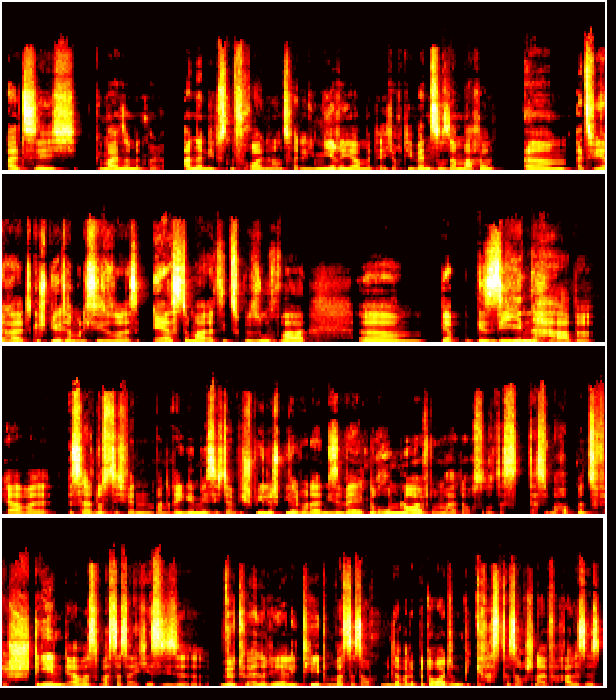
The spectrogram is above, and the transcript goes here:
als ich gemeinsam mit meiner anderen liebsten Freundin, und zwar Limiria, mit der ich auch die Events zusammen mache, ähm, als wir halt gespielt haben und ich sie so das erste Mal, als sie zu Besuch war, ähm, ja, gesehen habe. Ja, weil ist halt lustig, wenn man regelmäßig dann wie Spiele spielt oder in diesen Welten rumläuft, um halt auch so das, das überhaupt mal zu verstehen, ja, was, was das eigentlich ist, diese virtuelle Realität und was das auch mittlerweile bedeutet und wie krass das auch schon einfach alles ist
